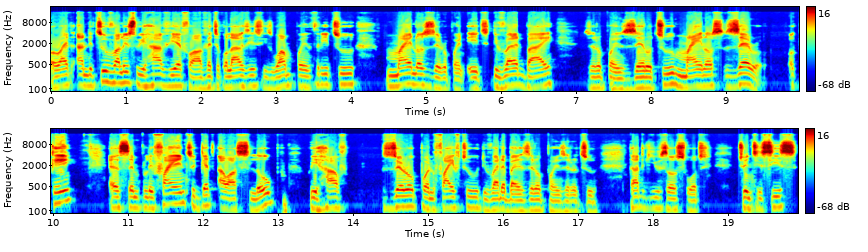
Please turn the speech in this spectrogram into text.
All right and the two values we have here for our vertical axis is 1.32 minus 0.8 divided by 0.02 minus 0 okay? And simplifying to get our slope we have 0.52 divided by 0.02 that gives us what? 26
